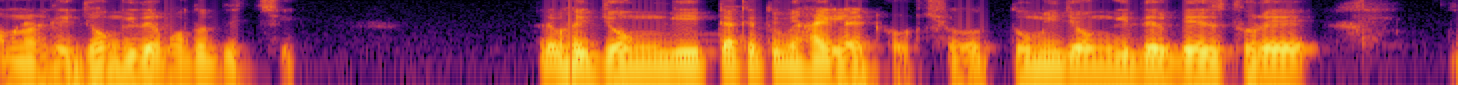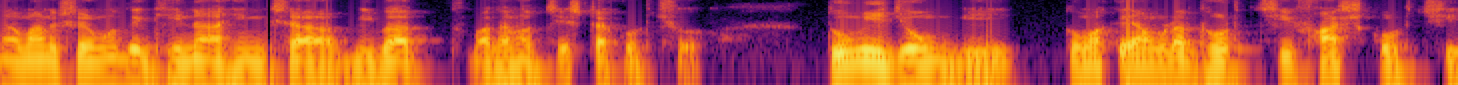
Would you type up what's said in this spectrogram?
আমরা নাকি জঙ্গিদের মতো দিচ্ছি। আরে ভাই, জঙ্গিটাকে তুমি হাইলাইট করছ। তুমি জঙ্গিদের বেশ ধরে মানুষের মধ্যে ঘৃণা, হিংসা, বিবাদ বাঁধানোর চেষ্টা করছ। তুমি জঙ্গি, তোমাকে আমরা ধরছি, ফাঁস করছি,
